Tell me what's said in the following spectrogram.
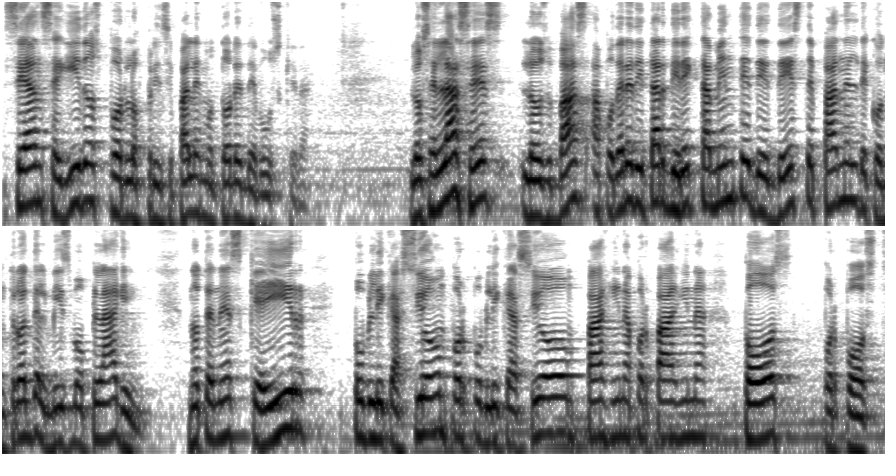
sean seguidos por los principales motores de búsqueda. Los enlaces los vas a poder editar directamente desde este panel de control del mismo plugin. No tenés que ir publicación por publicación, página por página, post por post.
